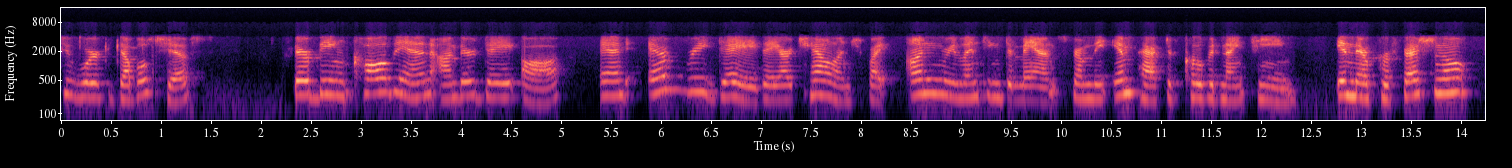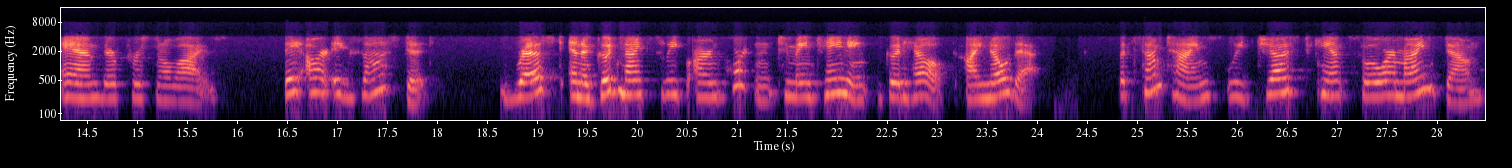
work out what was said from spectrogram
to work double shifts. They're being called in on their day off, and every day they are challenged by unrelenting demands from the impact of COVID 19 in their professional and their personal lives. They are exhausted. Rest and a good night's sleep are important to maintaining good health. I know that. But sometimes we just can't slow our minds down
